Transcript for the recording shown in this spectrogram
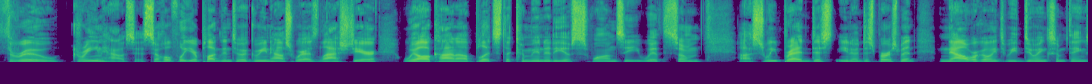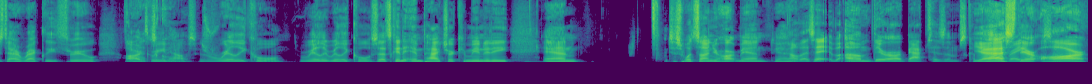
through greenhouses. So hopefully you're plugged into a greenhouse. Whereas last year we all kind of blitzed the community of Swansea with some uh, sweetbread, dis, you know, disbursement. Now we're going to be doing some things directly through our that's cool. greenhouse. It's really cool, really really cool. So that's going to impact your community and just what's on your heart, man. Yeah. No, that's it. Um, there are baptisms. Coming yes, up, right? there So are.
